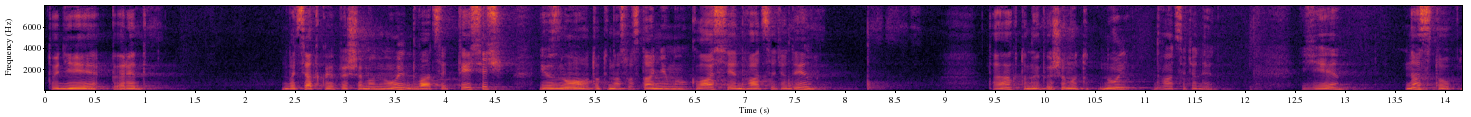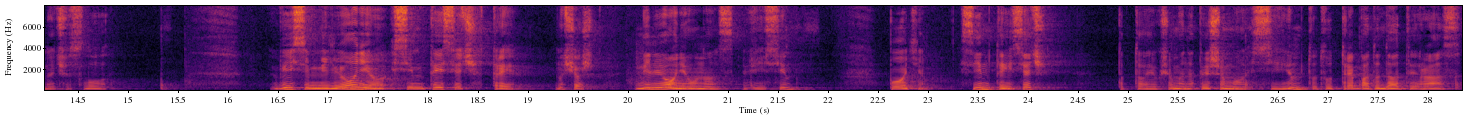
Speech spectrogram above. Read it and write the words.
Тоді перед двадцяткою пишемо 0, 20 тисяч. І знову тут у нас в останньому класі 21. Так, то ми пишемо тут 0, 21. Є наступне число. 8 мільйонів 7 тисяч 3. Ну що ж, мільйонів у нас 8. Потім 7 тисяч. Тобто, якщо ми напишемо 7, то тут треба додати раз,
